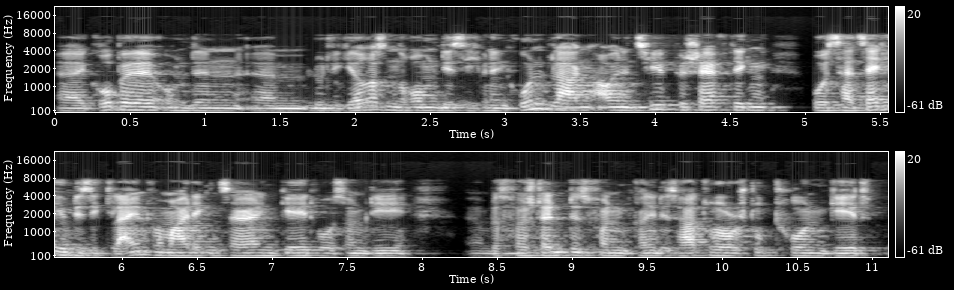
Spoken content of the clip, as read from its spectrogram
äh, Gruppe um den ähm, Ludwig Irresen rum, die sich mit den Grundlagen auch intensiv beschäftigen, wo es tatsächlich um diese kleinformatigen Zellen geht, wo es um die, um das Verständnis von Kandidatorstrukturen geht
